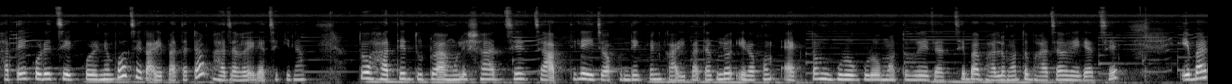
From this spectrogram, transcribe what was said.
হাতে করে চেক করে নেব যে কারি পাতাটা ভাজা হয়ে গেছে কিনা। তো হাতের দুটো আঙুলের সাহায্যে চাপ দিলেই যখন দেখবেন কারি পাতাগুলো এরকম একদম গুঁড়ো গুঁড়ো মতো হয়ে যাচ্ছে বা ভালো মতো ভাজা হয়ে গেছে, এবার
